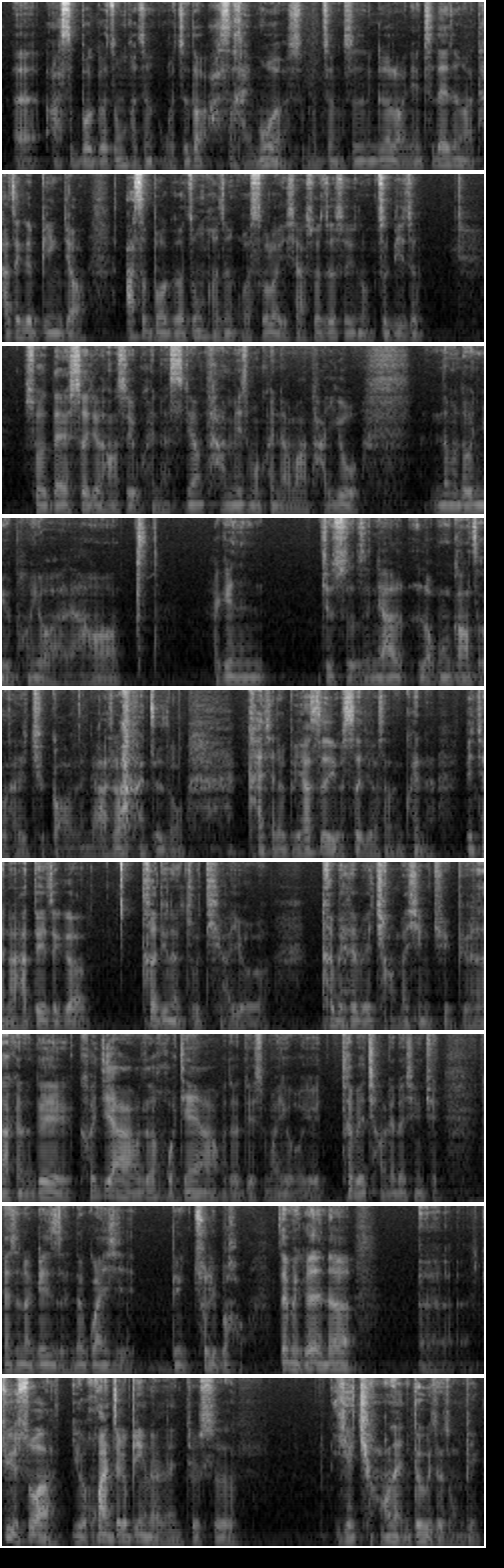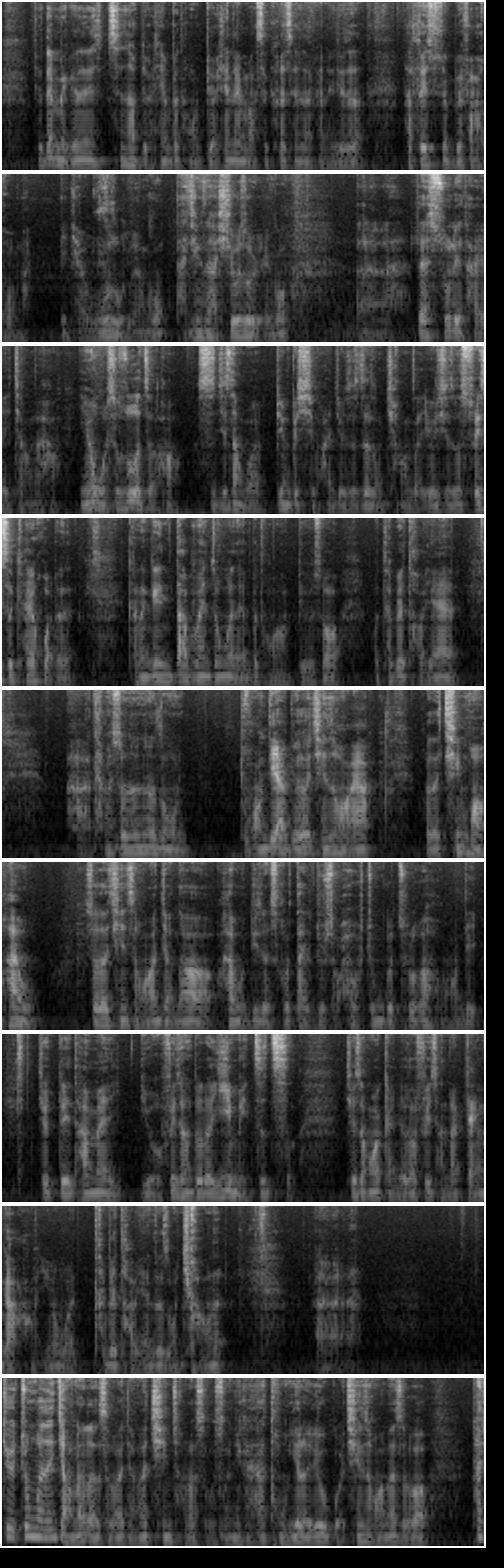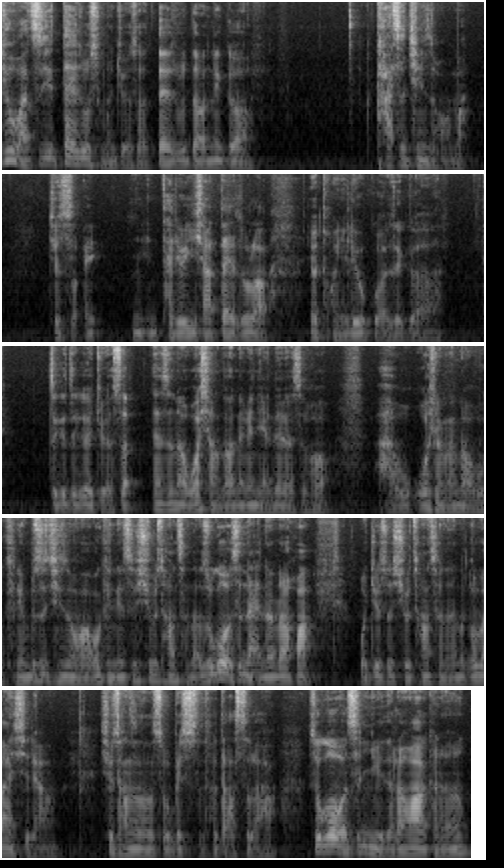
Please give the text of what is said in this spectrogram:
呃，阿斯伯格综合症，我知道阿斯海默什么症是那个老年痴呆症啊，他这个病叫阿斯伯格综合症。我搜了一下，说这是一种自闭症，说在社交上是有困难，实际上他没什么困难嘛，他又那么多女朋友啊，然后还跟人就是人家老公刚走他就去搞人家是吧？这种看起来不像是有社交上的困难，并且呢，还对这个特定的主体啊有。特别特别强的兴趣，比如说他可能对科技啊，或者火箭啊，或者对什么有有特别强烈的兴趣，但是呢，跟人的关系并处理不好。在每个人的，呃，据说啊，有患这个病的人，就是一些强人都有这种病，就在每个人身上表现不同。表现在马斯克身上，可能就是他随时准备发火嘛，并且侮辱员工，他经常羞辱员工，呃。在书里他也讲了哈，因为我是弱者哈，实际上我并不喜欢就是这种强者，尤其是随时开火的人，可能跟大部分中国人不同啊。比如说我特别讨厌啊，他们说的那种皇帝啊，比如说秦始皇呀，或者秦皇汉武。说到秦始皇，讲到汉武帝的时候，大家就说哦，中国出了个好皇帝，就对他们有非常多的溢美之词，就让我感觉到非常的尴尬哈，因为我特别讨厌这种强人，啊。就中国人讲到的时候，讲到秦朝的时候，说你看他统一了六国，秦始皇的时候，他就把自己带入什么角色？带入到那个他是秦始皇嘛，就是哎，你他就一下带入了要统一六国这个这个这个角色。但是呢，我想到那个年代的时候，啊，我我想到我肯定不是秦始皇，我肯定是修长城的。如果我是男的的话，我就是修长城的那个万喜良，修长城的时候被石头打死了哈。如果我是女的的话，可能。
